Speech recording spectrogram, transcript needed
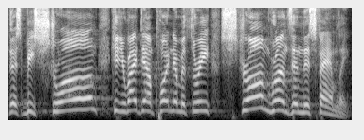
There's be strong. Can you write down point number three? Strong runs in this family.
